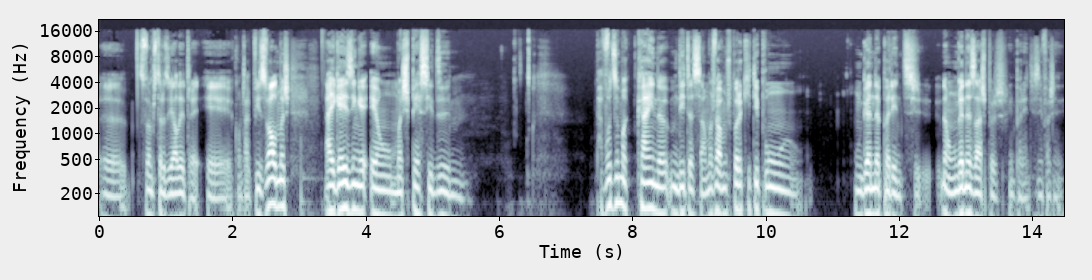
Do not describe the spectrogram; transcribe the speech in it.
uh, se vamos traduzir a letra, é contacto visual, mas eye gazing é, uma espécie de. Pá, vou dizer uma kinda meditação, mas vamos pôr aqui tipo um. Um ganda parênteses. Não, um gandas aspas, em parênteses, nem faz sentido.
